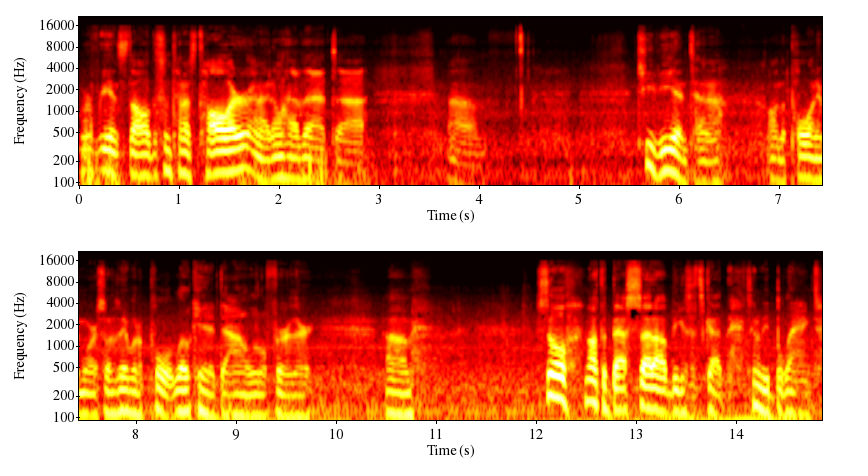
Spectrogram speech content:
We're reinstalled. This antenna's taller and I don't have that uh, um, TV antenna on the pole anymore, so I was able to pull it, locate it down a little further. Um, Still not the best setup because it's got it's gonna be blanked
